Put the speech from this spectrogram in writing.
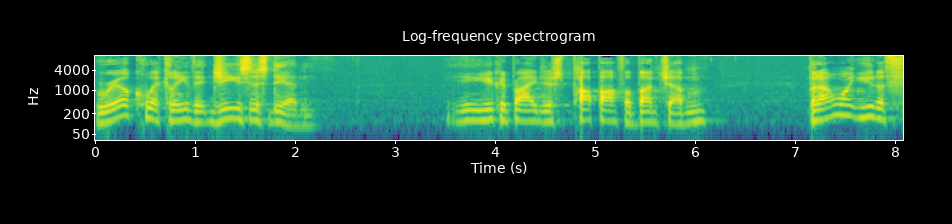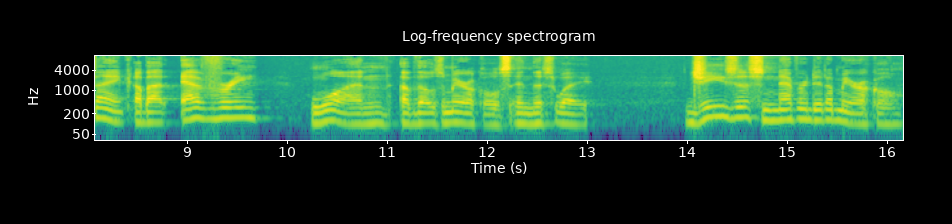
real quickly that Jesus did. You could probably just pop off a bunch of them. But I want you to think about every one of those miracles in this way. Jesus never did a miracle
